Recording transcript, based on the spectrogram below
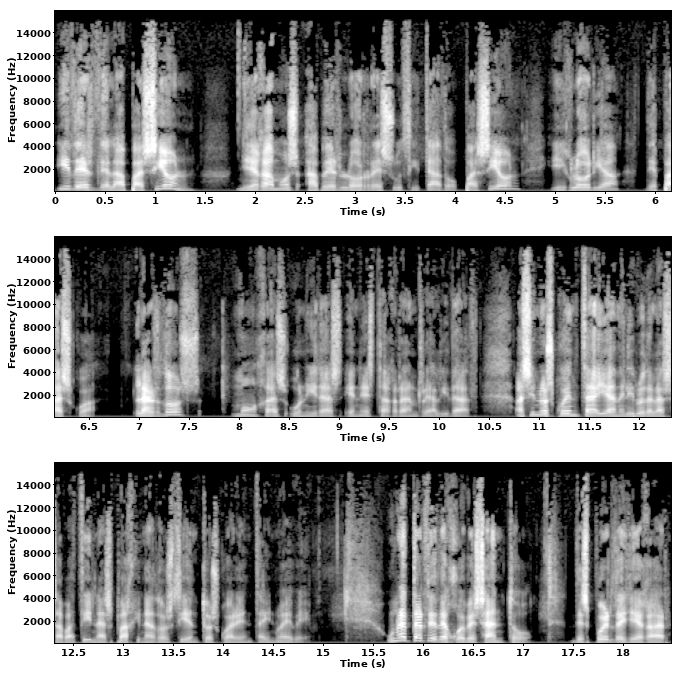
y desde la pasión llegamos a verlo resucitado, pasión y gloria de Pascua. Las dos monjas unidas en esta gran realidad. Así nos cuenta ella en el libro de las Sabatinas, página 249. Una tarde de jueves santo, después de llegar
